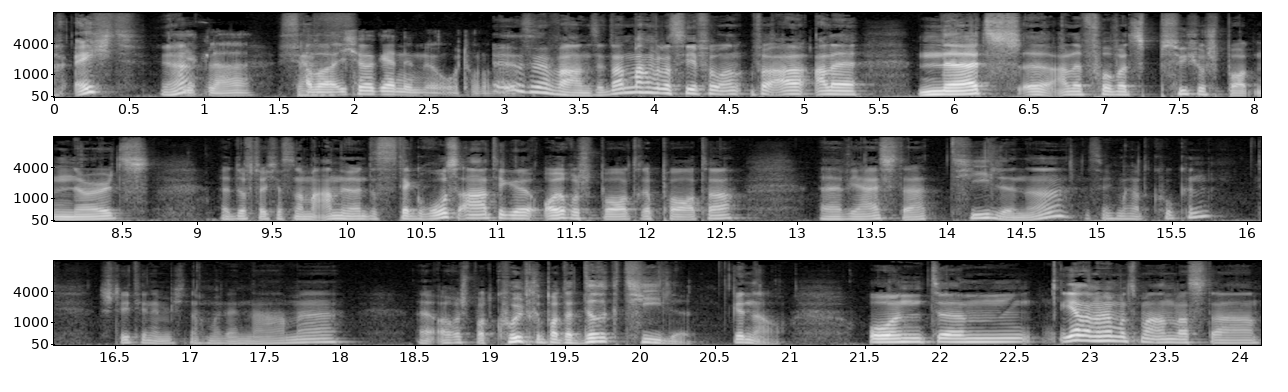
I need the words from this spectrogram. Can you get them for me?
Ach, echt? Ja, Ja? klar. Ja. Aber ich höre gerne den O-Ton. Das ist ja Wahnsinn. Dann machen wir das hier für, für alle Nerds, äh, alle Vorwärts-Psychosport-Nerds. Äh, dürft ihr euch das nochmal anhören. Das ist der großartige Eurosport-Reporter. Äh, wie heißt der? Thiele, ne? Lass mich mal gerade gucken. Steht hier nämlich nochmal der Name. Äh, Eurosport Kultreporter Dirk Thiele. Genau. Und ähm, ja, dann hören wir uns mal an, was da,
